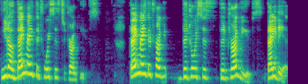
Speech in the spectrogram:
You know, they made the choices to drug use. They made the drug the choices the drug use. They did,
